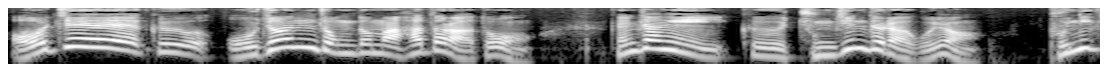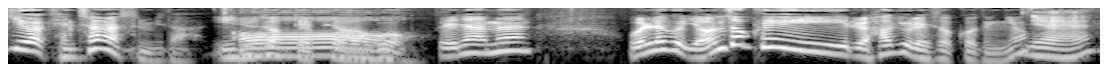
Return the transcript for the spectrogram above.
어제 그 오전 정도만 하더라도 굉장히 그 중진들하고요. 분위기가 괜찮았습니다. 이준석 어. 대표하고. 왜냐하면 원래 그 연석 회의를 하기로 했었거든요. 예.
